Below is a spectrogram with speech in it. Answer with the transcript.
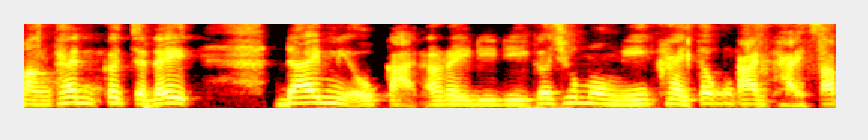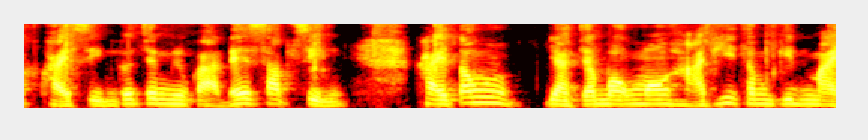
บางท่านก็จะได้ได้มีโอกาสอะไรดีๆ ก็ชั่วโมงนี้ใครต้องการขายทรัพย์ขายสินก็จะมีโอกาสได้ทรัพย์สิน ใครต้องอยากจะมองมองหาที่ทำกินใหม่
